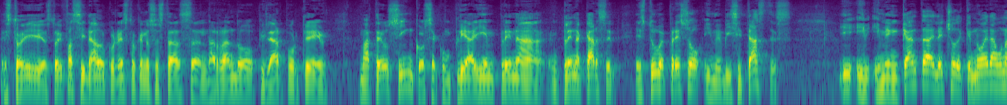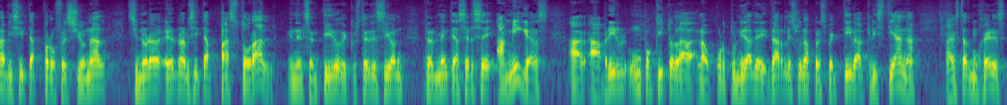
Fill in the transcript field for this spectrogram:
Estoy, estoy fascinado con esto que nos estás eh, narrando, Pilar, porque Mateo 5 se cumplía ahí en plena, en plena cárcel. Estuve preso y me visitaste. Y, y, y, me encanta el hecho de que no era una visita profesional, sino era, era, una visita pastoral, en el sentido de que ustedes iban realmente a hacerse amigas, a, abrir un poquito la, oportunidad de darles una perspectiva cristiana a estas mujeres.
